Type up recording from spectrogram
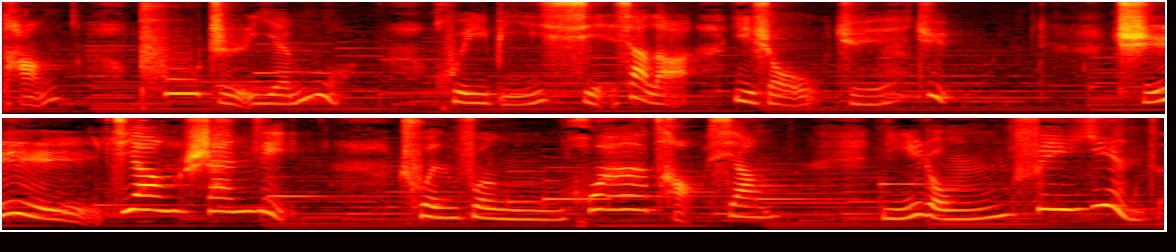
堂，铺纸研墨，挥笔写下了一首绝句：“迟日江山丽，春风花草香，泥融飞燕子。”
